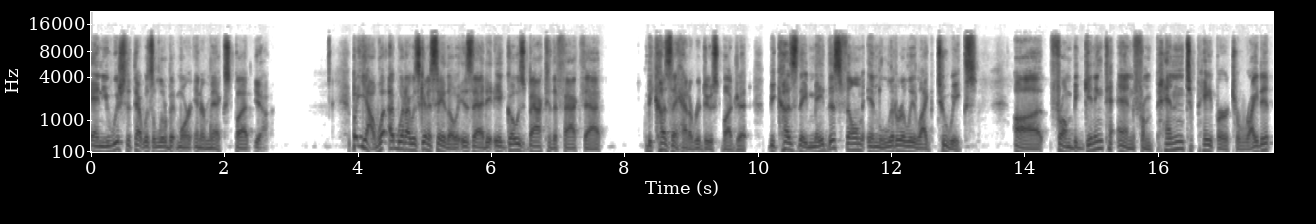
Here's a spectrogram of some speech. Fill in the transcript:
and you wish that that was a little bit more intermixed, but yeah but yeah, what what I was going to say though is that it, it goes back to the fact that because they had a reduced budget, because they made this film in literally like two weeks, uh, from beginning to end, from pen to paper to write it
